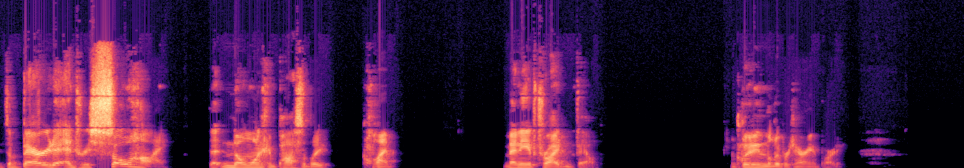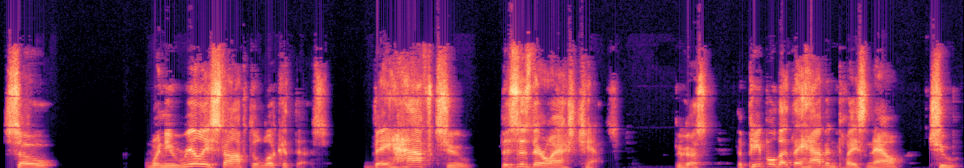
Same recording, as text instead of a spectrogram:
It's a barrier to entry so high that no one can possibly climb it. Many have tried and failed, including the Libertarian Party. So when you really stop to look at this, they have to, this is their last chance because the people that they have in place now to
